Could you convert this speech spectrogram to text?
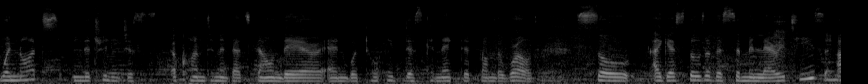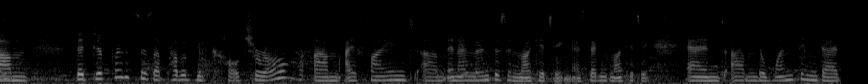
we're not literally just a continent that's down there and we're totally disconnected from the world. So I guess those are the similarities. Mm-hmm. Um, the differences are probably cultural. Um, I find, um, and I learned this in marketing, I studied marketing, and um, the one thing that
